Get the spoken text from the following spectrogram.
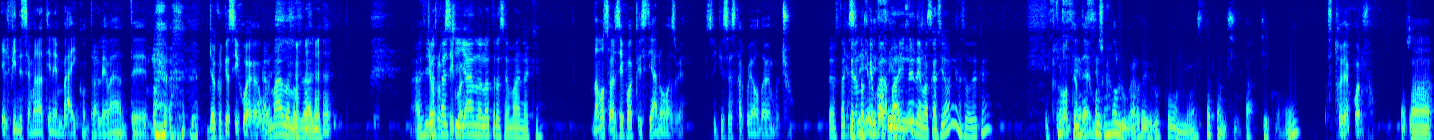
el fin de semana tienen bye contra Levante. Yo creo que sí juega, güey. Armado los gallos. Así Yo están chillando la otra semana aquí. Vamos a ver si juega Cristiano más bien. Sí que se está cuidando también mucho. ¿Pero está cuidando que para, irse de vacaciones o de qué? Es que no ser segundo lugar de grupo no está tan simpático, ¿eh? Estoy de acuerdo. O sea,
